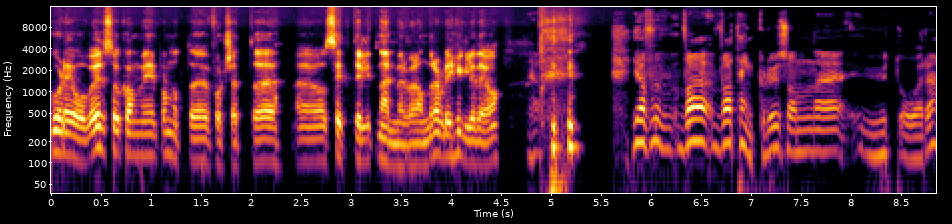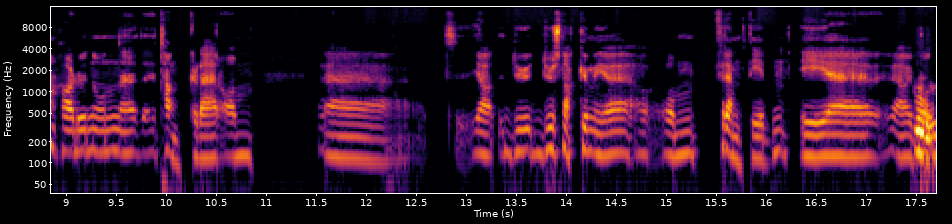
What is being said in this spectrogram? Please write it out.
går det over, så kan vi på en måte fortsette eh, å sitte litt nærmere hverandre. Det blir hyggelig det òg. Ja. Ja, for hva, hva tenker du sånn eh, ut året? Har du noen eh, tanker der om eh, Ja, du, du snakker mye om fremtiden i, eh, ja, i Mm.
